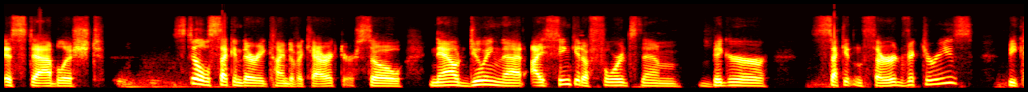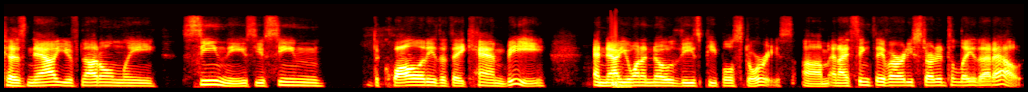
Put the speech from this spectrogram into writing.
established still secondary kind of a character. So now doing that, I think it affords them bigger second and third victories because now you've not only seen these, you've seen the quality that they can be, and now you want to know these people's stories. Um, and I think they've already started to lay that out.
